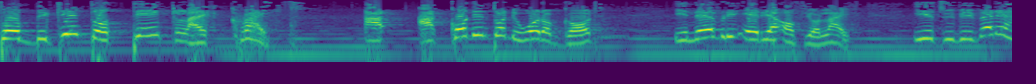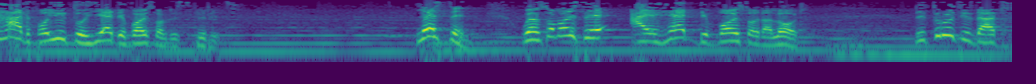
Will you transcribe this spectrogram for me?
to begin to think like Christ according to the word of God in every area of your life, it will be very hard for you to hear the voice of the Spirit. Listen, when somebody say, I heard the voice of the Lord, the truth is that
